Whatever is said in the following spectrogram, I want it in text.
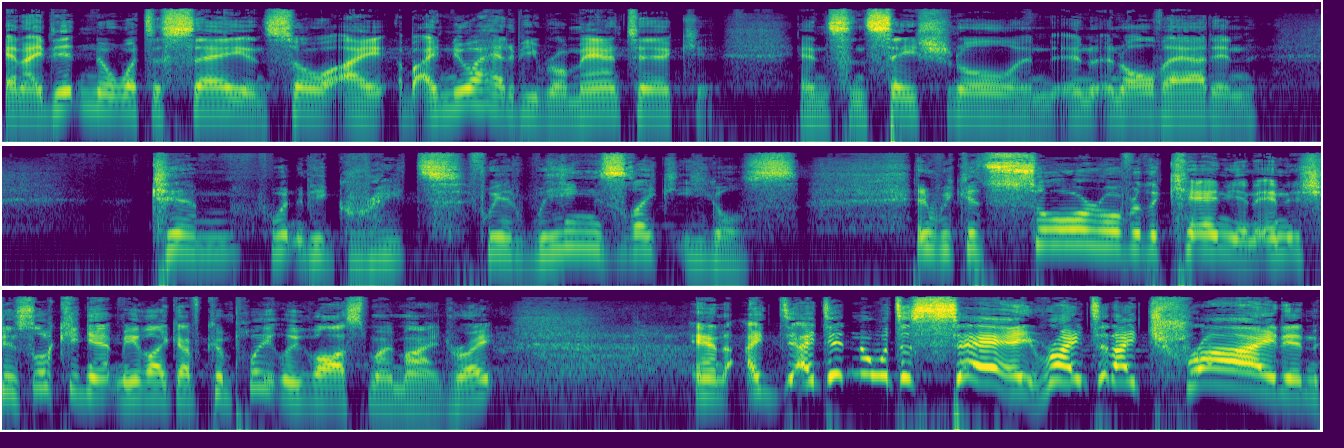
and I didn't know what to say, and so I, I knew I had to be romantic and sensational and, and, and all that. And Kim, wouldn't it be great if we had wings like eagles and we could soar over the canyon? And she's looking at me like I've completely lost my mind, right? And I, I didn't know what to say, right? And I tried. And,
